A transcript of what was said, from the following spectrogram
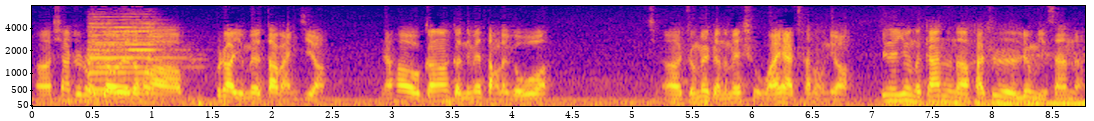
呃，像这种钓位的话，不知道有没有大板鲫啊？然后刚刚搁那边打了个窝，呃，准备搁那边玩一下传统钓。今天用的杆子呢还是六米三的，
